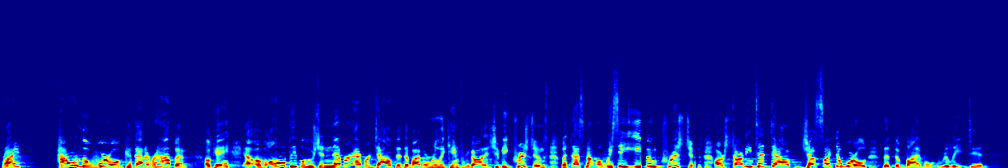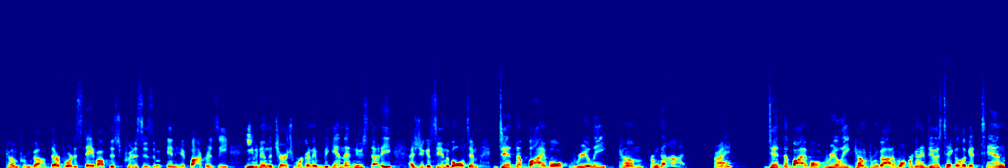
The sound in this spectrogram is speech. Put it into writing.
Right? How in the world could that ever happen? Okay? Of all people who should never ever doubt that the Bible really came from God, it should be Christians, but that's not what we see. Even Christians are starting to doubt, just like the world, that the Bible really did come from God. Therefore, to stave off this criticism and hypocrisy, even in the church, we're going to begin that new study, as you can see in the bulletin. Did the Bible really come from God? All right? Did the Bible really come from God? And what we're going to do is take a look at 10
